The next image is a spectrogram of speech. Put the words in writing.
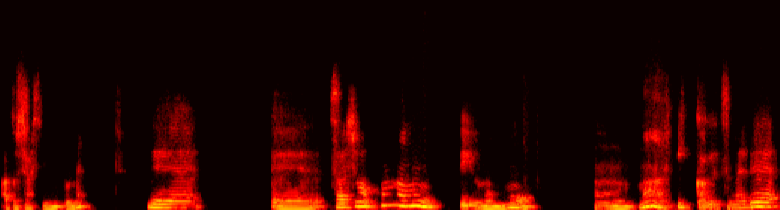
あと写真とね。で、えー、最初はこんなもんっていうのも、うん、まあ1ヶ月目で、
